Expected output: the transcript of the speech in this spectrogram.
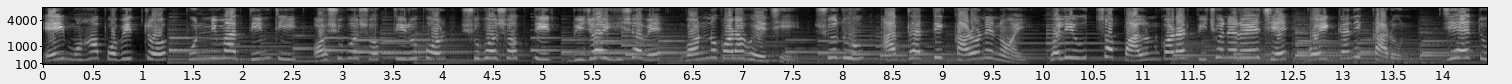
এই মহাপবিত্র পূর্ণিমার দিনটি অশুভ শক্তির উপর শুভ শক্তির বিজয় হিসাবে গণ্য করা হয়েছে। শুধু আধ্যাত্মিক কারণে নয় হোলি উৎসব পালন করার পিছনে রয়েছে বৈজ্ঞানিক কারণ। যেহেতু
